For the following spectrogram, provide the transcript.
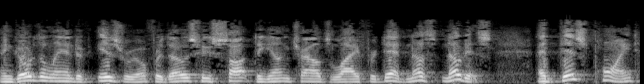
and go to the land of Israel, for those who sought the young child's life are dead. Notice, at this point,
